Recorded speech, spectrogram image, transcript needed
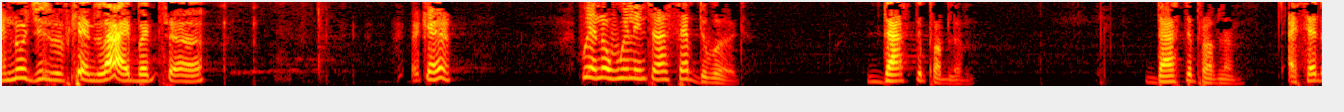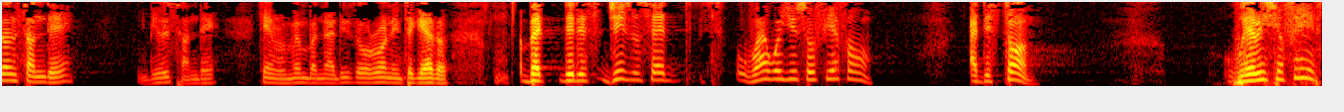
I know Jesus can't lie, but uh, okay, we are not willing to accept the word. That's the problem. That's the problem. I said on Sunday, Maybe Sunday. Can't remember now. These are running together. But Jesus said, Why were you so fearful at the storm? Where is your faith?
